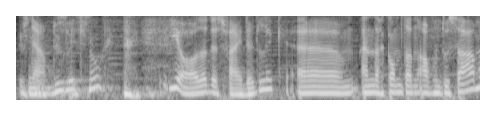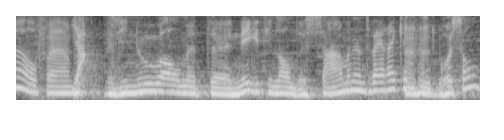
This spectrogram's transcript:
Is dat ja, duidelijk nog? ja, dat is vrij duidelijk. Uh, en dat komt dan af en toe samen? Of, uh... Ja, we zien nu al met uh, eh, 19 landen samen aan het werken mm vanuit Brussel.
